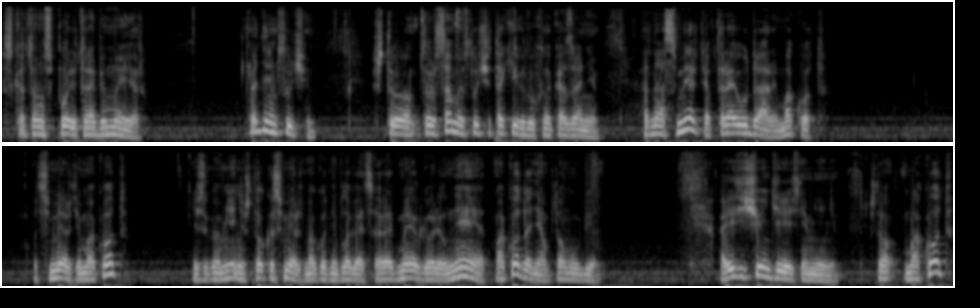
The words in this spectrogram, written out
с которым спорит Раби Мейер. В отдельном случае, что то же самое в случае таких двух наказаний. Одна смерть, а вторая удары, макот. Вот смерть и макот, есть такое мнение, что только смерть, макот не полагается. Раби Мейер говорил, нет, макот дадим, а потом убил. А есть еще интереснее мнение, что макот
